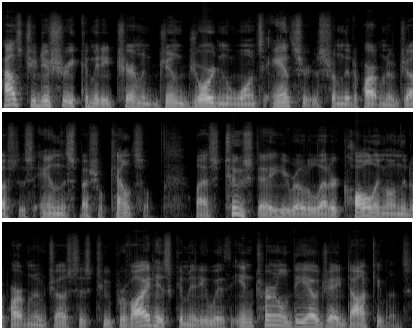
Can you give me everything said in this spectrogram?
House Judiciary Committee Chairman Jim Jordan wants answers from the Department of Justice and the special counsel. Last Tuesday, he wrote a letter calling on the Department of Justice to provide his committee with internal DOJ documents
